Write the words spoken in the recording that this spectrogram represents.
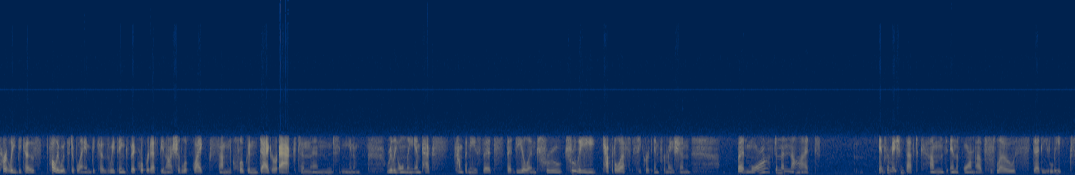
partly because Hollywood's to blame because we think that corporate espionage should look like some cloak and dagger act and, and you know really only impacts companies that that deal in true truly capital S secret information. But more often than not, information theft comes in the form of slow, steady leaks.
